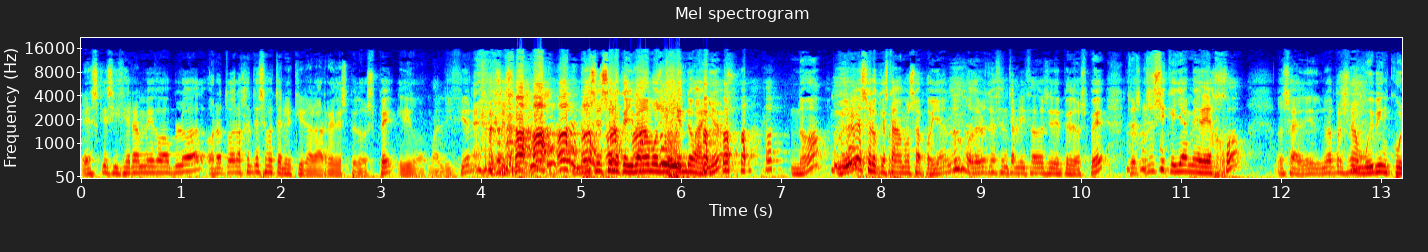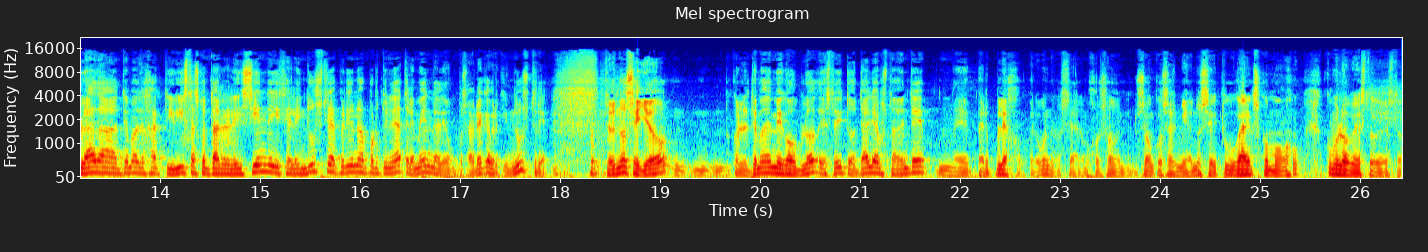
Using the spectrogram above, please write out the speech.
es que si hicieran Mega Upload, ahora toda la gente se va a tener que ir a las redes P2P. Y digo, maldición, ¿no es eso, ¿no es eso lo que llevábamos diciendo años? ¿No? ¿No era eso lo que estábamos apoyando? Modelos descentralizados y de P2P. Entonces, eso sí que ya me dejó, o sea, una persona muy vinculada a temas de activistas contra la ley Siende, dice, la industria ha perdido una oportunidad tremenda. Digo, pues habría que ver qué industria. Entonces, no sé, yo mm, con el tema de Mega Upload estoy total y absolutamente mm, perplejo. Pero bueno, o sea, a lo mejor son, son cosas mías. No sé, tú, Garex, ¿cómo, ¿cómo lo ves todo esto?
